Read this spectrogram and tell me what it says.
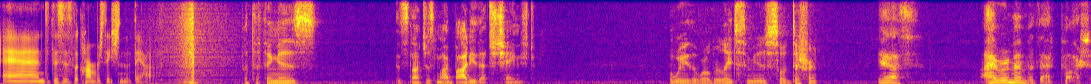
And this is the conversation that they have. But the thing is, it's not just my body that's changed. The way the world relates to me is so different. Yes, I remember that part.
